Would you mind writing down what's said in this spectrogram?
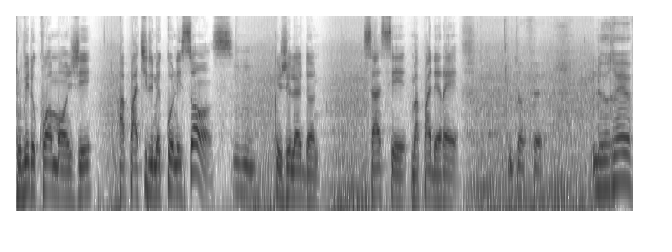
trouver de quoi manger à partir de mes connaissances que je leur donne. Ça, c'est ma part de rêve. Tout à fait. Le rêve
